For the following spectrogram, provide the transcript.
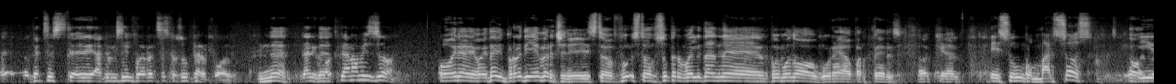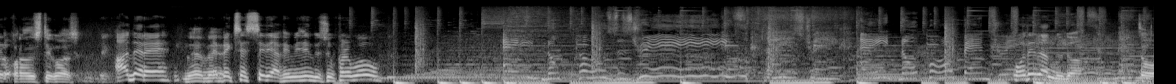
ε, έπαιξε στη διαφήμιση που έπαιξε στο Super Bowl. Ναι, Ήταν η ναι. βότκα νομίζω. Ω, ναι, ήταν η πρώτη Evergen. Στο, στο Super Bowl ήταν ε, που ήμουν ο Κουρέα, ο Παρτέρης. Ήσουν κομπάρσος; Ο Ή- ο προοδευτικός. Άντε ρε, Ναι, ναι. έπαιξες στη διαφήμιση του Super Bowl; Πότε ήταν τούτο; Το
